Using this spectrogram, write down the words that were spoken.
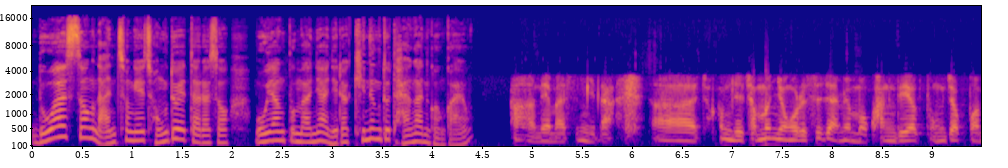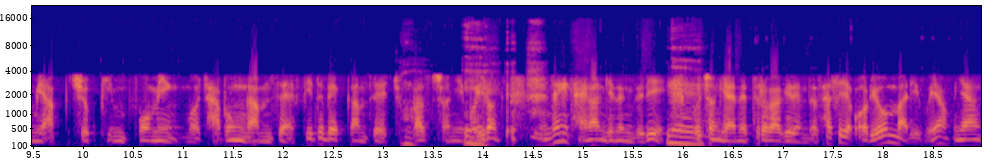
노화성 난청의 정도에 따라서 모양뿐만이 아니라 기능도 다양한 건가요? 아, 네, 맞습니다. 아, 조금 이제 전문 용어를 쓰자면 뭐 광대역, 동적 범위 압축, 빔 포밍, 뭐 자분 감쇄, 피드백 감쇄, 주파수 전이 뭐 예. 이런 굉장히 다양한 기능들이 네. 보청기 안에 들어가게 됩니다. 사실 어려운 말이고요. 그냥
